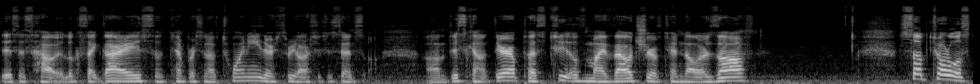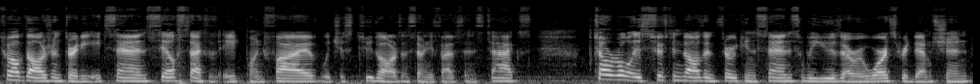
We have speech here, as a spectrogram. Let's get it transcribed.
This is how it looks like, guys. So 10% of 20 There's $3.60 um, discount there. Plus 2 of my voucher of $10 off. Subtotal is $12.38. Sales tax is 8.5 which is $2.75 tax. Total is $15.13. We use our rewards redemption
